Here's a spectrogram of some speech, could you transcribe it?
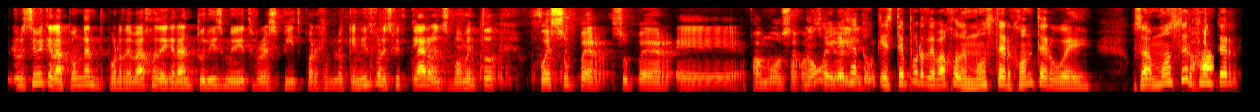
inclusive que la pongan por debajo de Gran Turismo y Need for Speed, por ejemplo, que Need for Speed, claro, en su momento fue súper, súper eh, famosa cuando No, güey, deja tú que esté por debajo de Monster Hunter, güey. O sea, Monster Ajá. Hunter,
